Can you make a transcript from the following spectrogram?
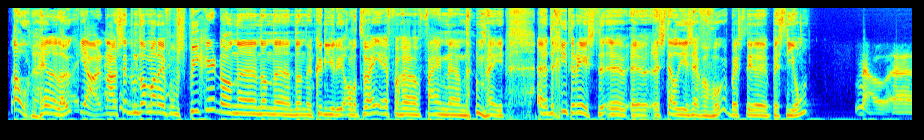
Oh, heel leuk. Ja, nou zet hem dan maar even op speaker. Dan, eh, dan, eh, dan kunnen jullie alle twee even fijn mee. Eh, de gitarist, eh, eh, stel je eens even voor, beste, beste jongen. Nou, eh,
